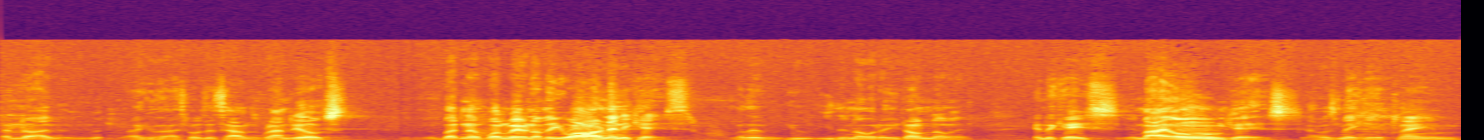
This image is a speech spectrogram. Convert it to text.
And no, I, I, I suppose it sounds grandiose, but in one way or another, you are in any case, whether you either know it or you don't know it. In the case, in my own case, I was making a claim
